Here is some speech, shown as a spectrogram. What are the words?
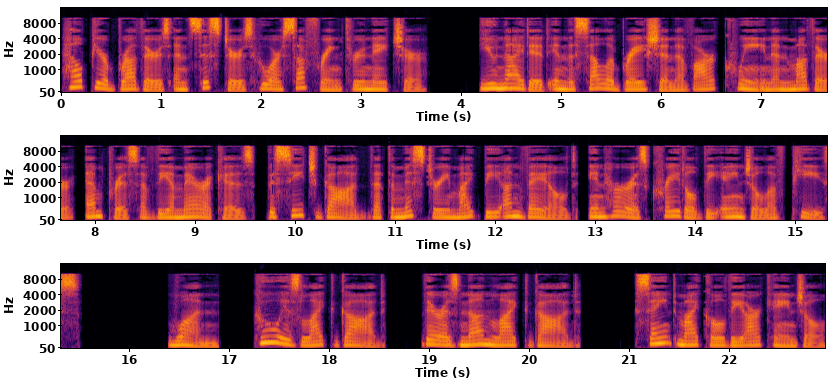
Help your brothers and sisters who are suffering through nature. United in the celebration of our Queen and Mother, Empress of the Americas, beseech God that the mystery might be unveiled, in her is cradled the angel of peace. 1. Who is like God? There is none like God. Saint Michael the Archangel.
